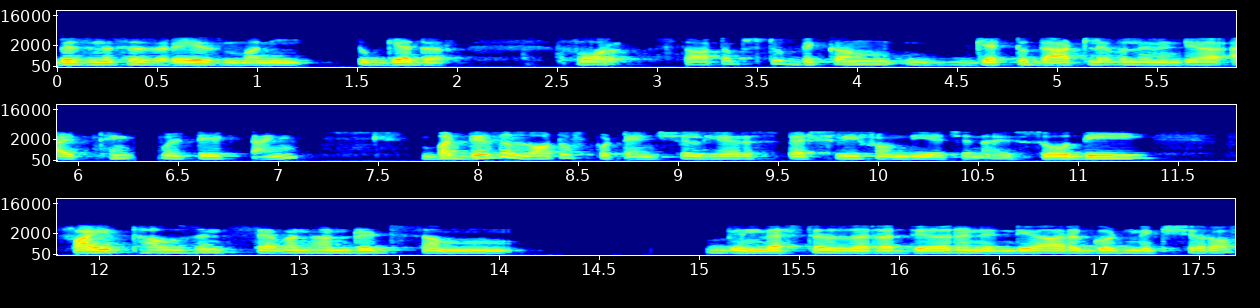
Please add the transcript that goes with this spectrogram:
businesses raise money together. For startups to become get to that level in india i think will take time. But there's a lot of potential here especially from the hni so the 5700 some investors that are there in india are a good mixture of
